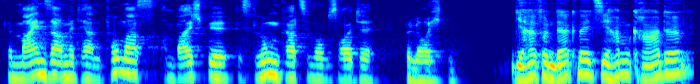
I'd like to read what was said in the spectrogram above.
gemeinsam mit Herrn Thomas am Beispiel des Lungenkarzinoms heute beleuchten. Ja, Herr von Bergwelt, Sie haben gerade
